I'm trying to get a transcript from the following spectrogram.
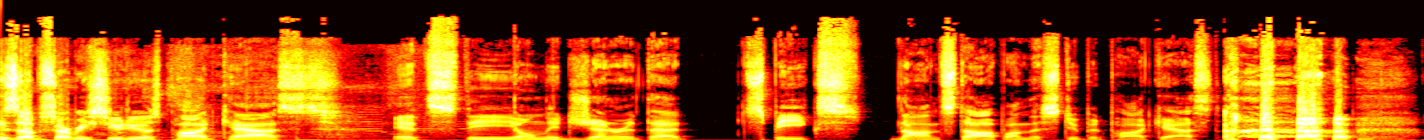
is up, Starby Studios podcast. It's the only degenerate that speaks nonstop on this stupid podcast.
